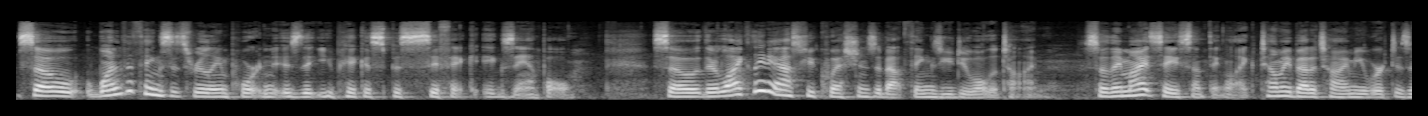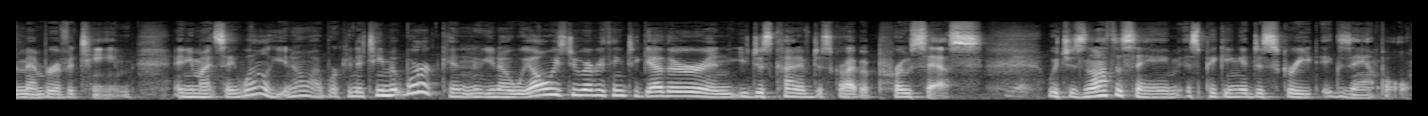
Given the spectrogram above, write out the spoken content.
So, one of the things that's really important is that you pick a specific example. So, they're likely to ask you questions about things you do all the time. So they might say something like, "Tell me about a time you worked as a member of a team." And you might say, "Well, you know, I work in a team at work, and you know, we always do everything together." And you just kind of describe a process, yeah. which is not the same as picking a discrete example.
